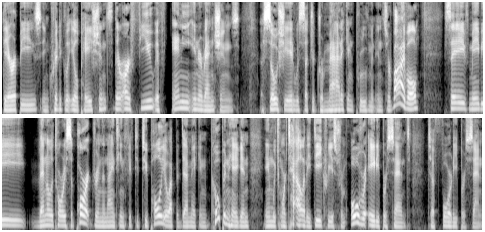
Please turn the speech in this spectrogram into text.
therapies in critically ill patients, there are few, if any, interventions associated with such a dramatic improvement in survival save maybe ventilatory support during the 1952 polio epidemic in Copenhagen, in which mortality decreased from over 80% to 40%.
